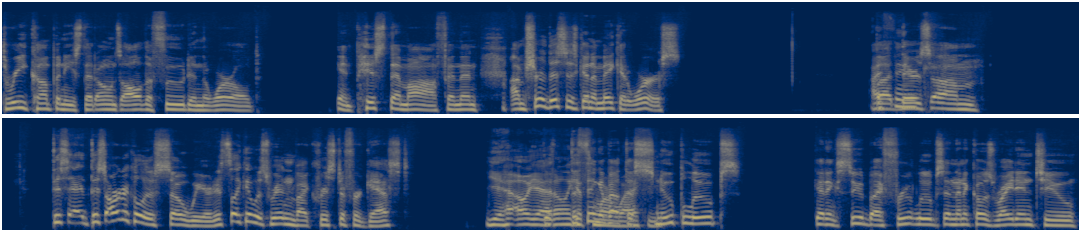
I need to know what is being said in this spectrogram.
three companies that owns all the food in the world, and piss them off. And then I'm sure this is going to make it worse. I But think- there's um this this article is so weird. It's like it was written by Christopher Guest. yeah. Oh yeah. the it only the thing about the. Snoop Loops getting sued by Froot Loops, and then it goes right into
